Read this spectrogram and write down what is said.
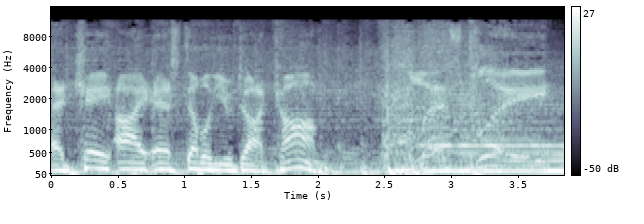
at KISW.com. Let's play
